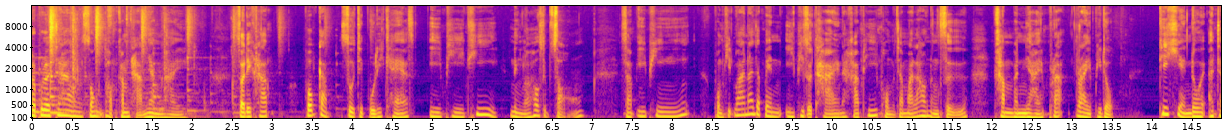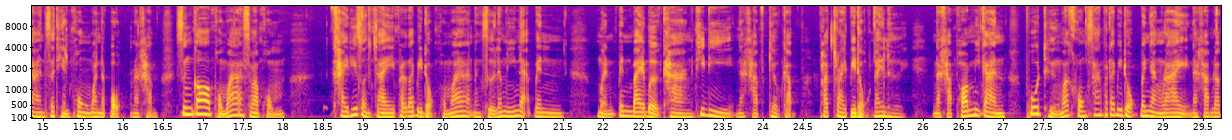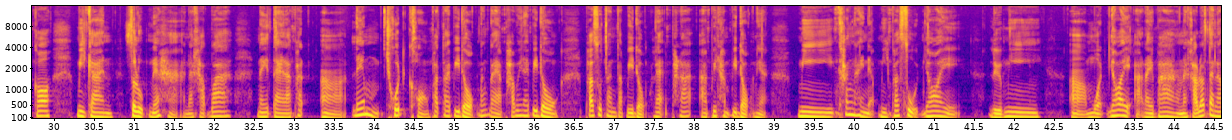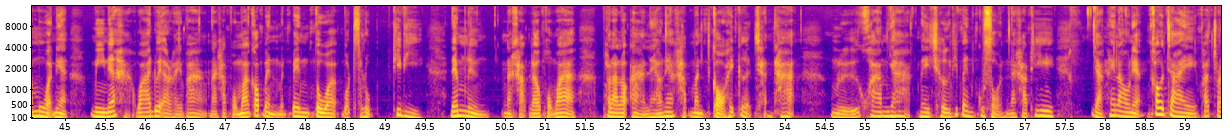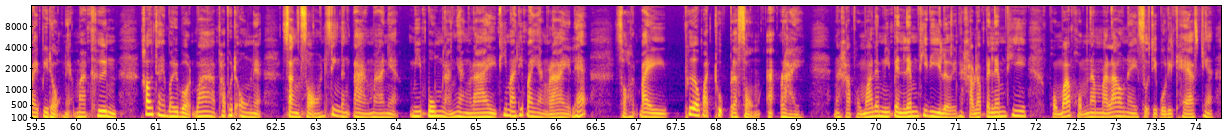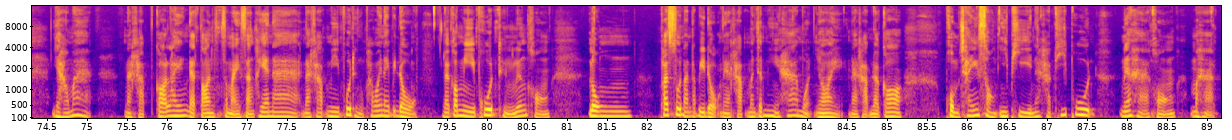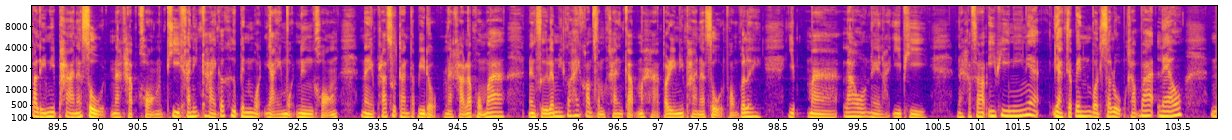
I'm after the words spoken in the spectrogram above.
พระพุทธเจ้าทรงตอบคำถามอย่างไร สวัสดีครับ พบกับสุจิปุริแคส EP ที่ 162สำหรับ EP นี้ผมคิดว่าน่าจะเป็น EP สุดท้ายนะครับ ที่ผมจะมาเล่าหนังสือคำบรรยายพระไตรปิฎกที่เขียนโดยอาจารย์เสถียรพงษ์วรรณปกนะครับ ซึ่งก็ผมว่าสำหรับผมใครที่สนใจพระไตรปิฎกผมว่าหนังสือเล่มนี้เนี่ยเป็นเหมือนเป็นใบเบิกทางที่ดีนะครับ เกี่ยวกับพระไตรปิฎกได้เลย นะครับเพราะมีการพูดถึงว่าโครงสร้างพระไตรปิฎกเป็นอย่างไรนะครับ แล้วก็มีการสรุปเนื้อหานะครับว่าในแต่ละเล่มชุดของพระไตรปิฎกตั้งแต่พระวินัยปิฎกพระสุตตันตปิฎกและพระอภิธรรมปิฎกเนี่ยมีข้างในเนี่ยมีพระสูตรย่อย หรือมีหมวดย่อยอะไรบ้างนะครับ แล้วแต่ละหมวดเนี่ยมีเนื้อหาว่าด้วยอะไรบ้างนะครับ ผมว่าก็เป็นเหมือนเป็นตัวบทสรุปที่ดีเล่มหนึ่งนะครับ แล้วผมว่าพอเราอ่านแล้วเนี่ยครับมันก่อให้เกิดฉันทะ หรือความอยากในเชิงที่เป็นกุศลนะครับที่อยากให้เราเนี่ยเข้าใจพระไตรปิฎกเนี่ยมากขึ้น เข้าใจบริบทว่าพระพุทธองค์เนี่ยสั่งสอนสิ่งต่างๆ มาเนี่ยมีปุ่มหลังอย่างไรที่มาที่ไปอย่างไร และสอนไปเพื่อวัตถุประสงค์อะไรนะครับผมว่าเล่มนี้เป็นเล่มที่ดีเลยนะครับแล้วเป็นเล่มที่ผมว่าผมนำมาเล่าในสุจิบุริแคสเนี่ยยาวมากนะครับก็ไล่ตั้งแต่ตอนสมัยสังคยนานะครับมีพูดถึงพระวินัยปิฎกแล้วก็มีพูดถึงเรื่องของลง พระสูตรนันตปิฎกเนี่ยครับมันจะมี 5 หมวดย่อยนะครับ แล้วก็ผมใช้ 2 EP นะครับที่พูดเนื้อหาของมหาปรินิพานสูตรนะครับของทีคานิกายก็คือเป็นหมวดใหญ่หมวดหนึ่งของในพระสุตตันตปิฎกนะครับแล้วผมว่าหนังสือเล่มนี้ก็ให้ความสำคัญกับมหาปรินิพานสูตร ผมก็เลยหยิบมาเล่าในหลาย EP นะครับสำหรับ EP นี้เนี่ยอยากจะเป็นบทสรุปครับว่าแล้ว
